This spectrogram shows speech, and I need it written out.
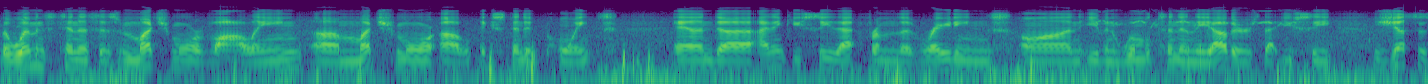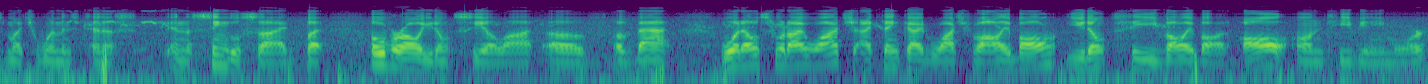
The women's tennis is much more volleying, uh, much more uh, extended points, and uh, I think you see that from the ratings on even Wimbledon and the others that you see just as much women's tennis in the single side, but overall you don't see a lot of, of that. What else would I watch? I think I'd watch volleyball. You don't see volleyball at all on TV anymore,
